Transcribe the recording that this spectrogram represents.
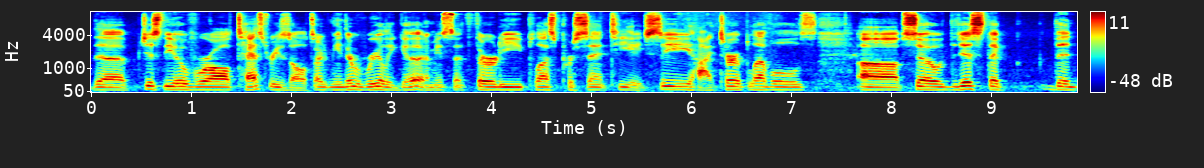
the just the overall test results. I mean, they're really good. I mean, it's a thirty plus percent THC, high terp levels. Uh, so just the the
